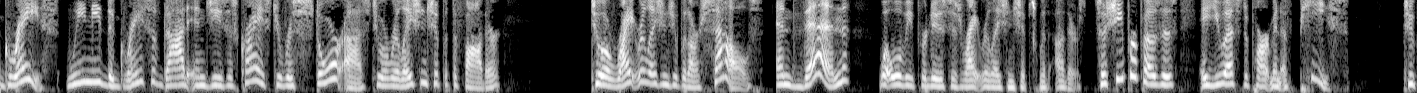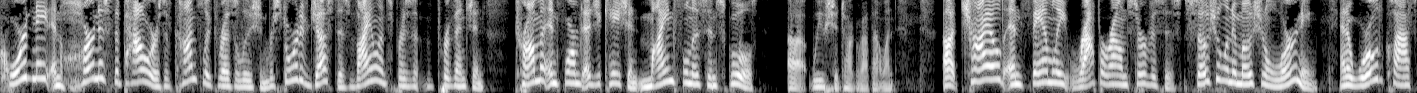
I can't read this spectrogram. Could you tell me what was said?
grace. We need the grace of God in Jesus Christ to restore us to a relationship with the Father, to a right relationship with ourselves, and then what will be produced is right relationships with others. So she proposes a U.S. Department of Peace to coordinate and harness the powers of conflict resolution, restorative justice, violence pre- prevention, trauma informed education, mindfulness in schools. Uh, we should talk about that one. Uh, child and family wraparound services, social and emotional learning, and a world class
